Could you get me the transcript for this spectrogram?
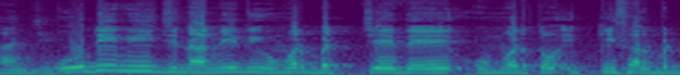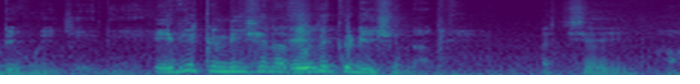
ਹਾਂਜੀ। ਉਹਦੀ ਵੀ ਜਨਾਨੀ ਦੀ ਉਮਰ ਬੱਚੇ ਦੇ ਉਮਰ ਤੋਂ 21 ਸਾਲ ਵੱਡੀ ਹੋਣੀ ਚਾਹੀਦੀ ਹੈ। ਇਹ ਵੀ ਕੰਡੀਸ਼ਨ ਇਹ ਵੀ ਕੰਡੀਸ਼ਨਾਂ ਨੇ ਅੱਛਾ ਜੀ। ਹਾਂ।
